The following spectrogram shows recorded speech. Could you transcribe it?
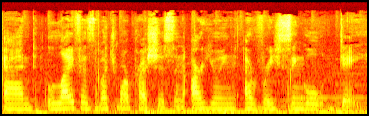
and life is much more precious than arguing every single day.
